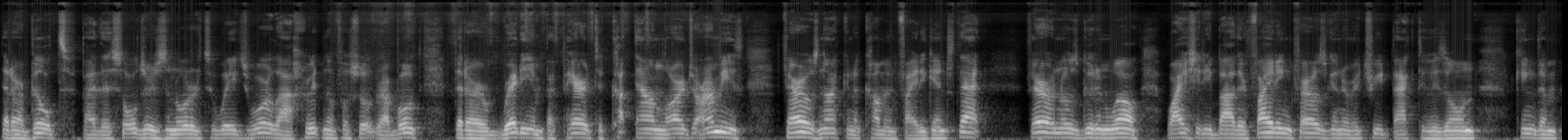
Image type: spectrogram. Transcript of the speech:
that are built by the soldiers in order to wage war, rabot, that are ready and prepared to cut down large armies, Pharaoh's not going to come and fight against that. Pharaoh knows good and well why should he bother fighting. Pharaoh's going to retreat back to his own kingdom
